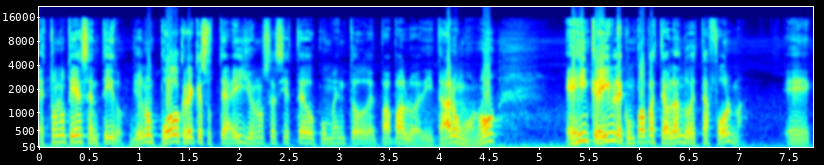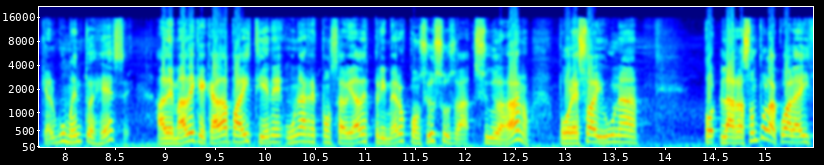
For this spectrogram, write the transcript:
esto no tiene sentido. Yo no puedo creer que eso esté ahí. Yo no sé si este documento del Papa lo editaron o no. Es increíble que un Papa esté hablando de esta forma. Eh, ¿Qué argumento es ese? Además de que cada país tiene unas responsabilidades primero con sus ciudadanos. Por eso hay una la razón por la cual hay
